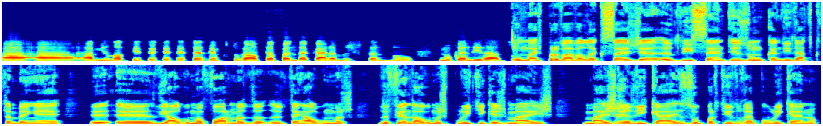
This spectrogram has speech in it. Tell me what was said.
a, a, a 1986 em Portugal, tapando a cara, mas votando no, no candidato. O mais provável é que seja eh, Santos, um candidato que também é, eh, eh, de alguma forma, tem algumas, defende algumas políticas mais, mais radicais. O Partido Republicano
